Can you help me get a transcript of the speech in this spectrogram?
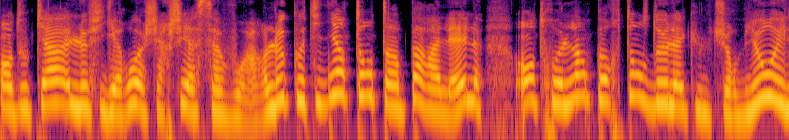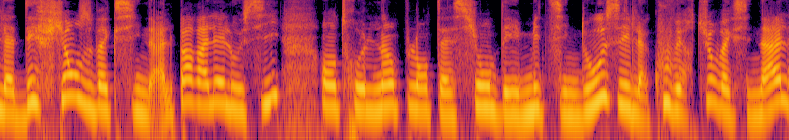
en tout cas, le Figaro a cherché à savoir. Le quotidien tente un parallèle entre l'importance de la culture bio et la défiance vaccinale. Parallèle aussi entre l'implantation des médecines douces et la couverture vaccinale.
